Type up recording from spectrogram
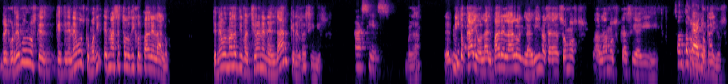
recordémonos que, que tenemos, como, es más, esto lo dijo el padre Lalo, tenemos más satisfacción en el dar que en el recibir. Así es. ¿Verdad? El, mi tocayo, el padre Lalo y la Lina, o sea, somos, hablamos casi ahí. Son tocayos. Tocayos.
